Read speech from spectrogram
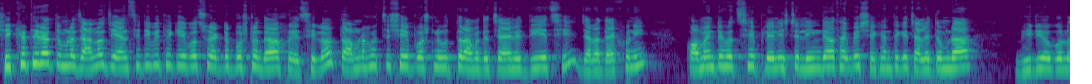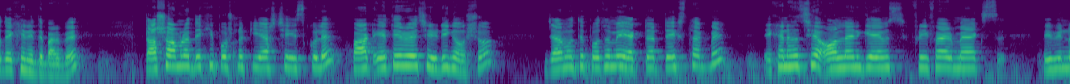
শিক্ষার্থীরা, তোমরা জানো যে এনসিটিভি থেকে এবছর একটা প্রশ্ন দেওয়া হয়েছিল। তো আমরা হচ্ছে সেই প্রশ্নের উত্তর আমাদের চ্যানেলে দিয়েছি। যারা দেখোনি, কমেন্টে হচ্ছে প্লেলিস্টে লিঙ্ক দেওয়া থাকবে। সেখান থেকে চাইলে তোমরা ভিডিওগুলো দেখে নিতে পারবে। তো আসো, আমরা দেখি প্রশ্ন কী আসছে স্কুলে। পার্ট এতে রয়েছে রিডিং অংশ। যার মধ্যে প্রথমে একটা টেক্সট থাকবে। এখানে হচ্ছে online games, Free Fire Max, বিভিন্ন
